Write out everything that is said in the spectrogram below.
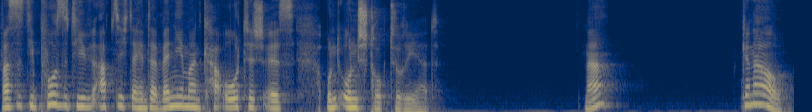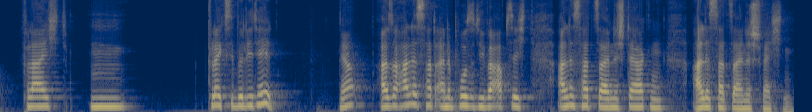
Was ist die positive Absicht dahinter, wenn jemand chaotisch ist und unstrukturiert? Na? Genau. Vielleicht mh, hm, Flexibilität. Ja, also alles hat eine positive Absicht, alles hat seine Stärken, alles hat seine Schwächen.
